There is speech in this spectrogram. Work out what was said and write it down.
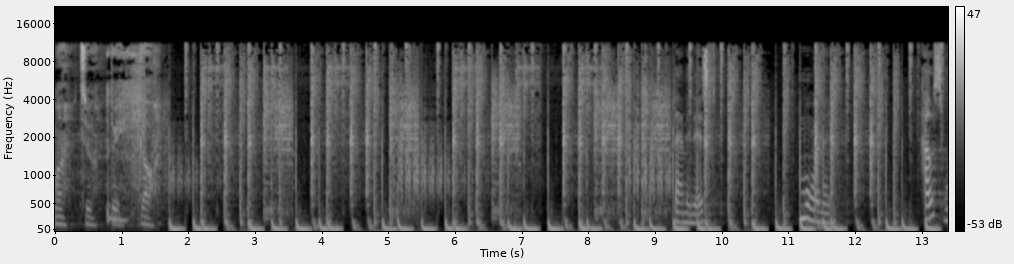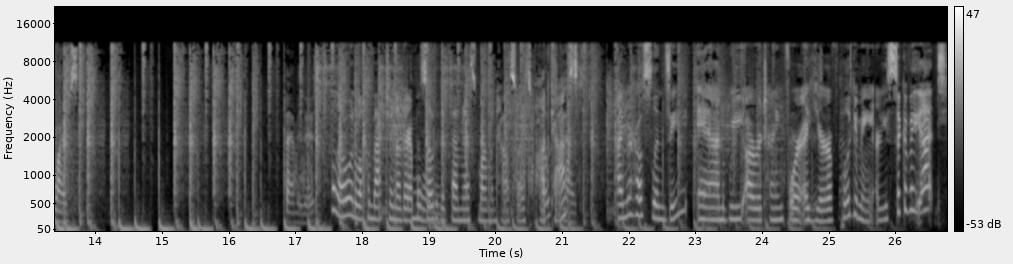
One, two, three, go. feminist, Mormon, housewives, feminist, Hello, and welcome back to another episode Mormon. of the Feminist Mormon Housewives podcast. Housewives. I'm your host, Lindsay, and we are returning for a year of polygamy. Are you sick of it yet?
